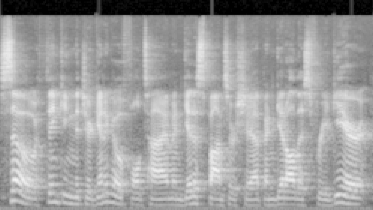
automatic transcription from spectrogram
So thinking that you're gonna go full time and get a sponsorship and get all this free gear,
